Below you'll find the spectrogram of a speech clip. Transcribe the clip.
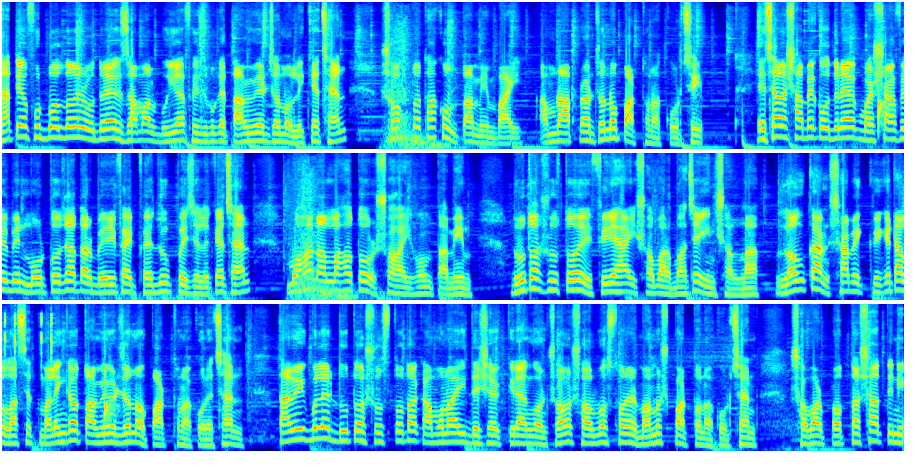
জাতীয় ফুটবল দলের অধিনায়ক জামাল ভুইয়া ফেসবুকে তামিমের জন্য লিখেছেন, শক্ত থাকুন তামিম ভাই, আমরা আপনার জন্য প্রার্থনা করছি। এছাড়া সাবেক অধিনায়ক মাশরাফি বিন মোর্তজা তার ভেরিফাইড ফেসবুক পেজে লিখেছেন, মহান আল্লাহ তোর সহায় হন তামিম। দ্রুত সুস্থ হয়ে ফিরে হাই সবার মাঝে ইনশাল্লাহ। লঙ্কান সাবেক ক্রিকেটার লাসিত মালিঙ্গাও তামিমের জন্য প্রার্থনা করেছেন। তামিম ইকবালের দ্রুত সুস্থতা কামনায় দেশের ক্রীড়াঙ্গন সহ সর্বস্তরের মানুষ প্রার্থনা করছেন। সবার প্রত্যাশা, তিনি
